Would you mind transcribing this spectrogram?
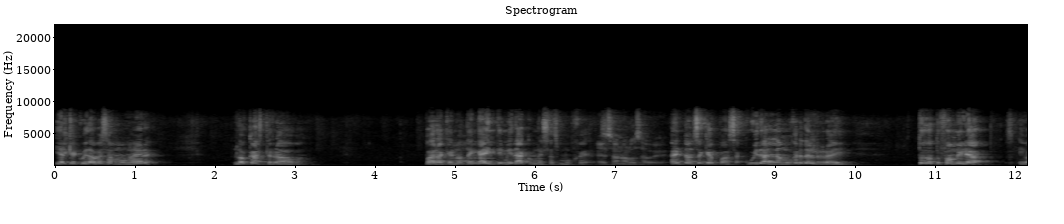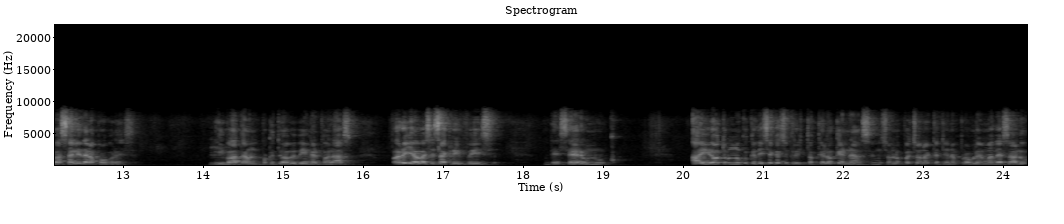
Y el que cuidaba a esas mujeres lo castraban para que no tenga intimidad con esas mujeres. Eso no lo sabía. Entonces, ¿qué pasa? Cuidar la mujer del rey, toda tu familia iba a salir de la pobreza. y va a porque tú ibas a vivir en el palacio. Pero lleva ese sacrificio de ser eunuco. Hay otro eunuco que dice Jesucristo que lo que nacen son las personas que tienen problemas de salud,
